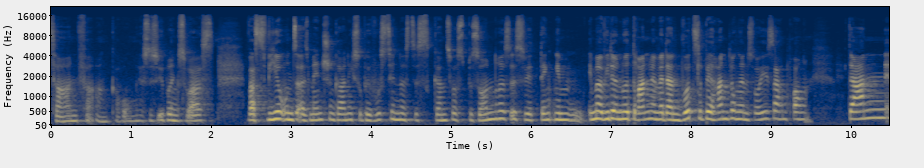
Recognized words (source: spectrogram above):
Zahnverankerung. Das ist übrigens was, was wir uns als Menschen gar nicht so bewusst sind, dass das ganz was Besonderes ist. Wir denken immer wieder nur dran, wenn wir dann Wurzelbehandlungen, solche Sachen brauchen. Dann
